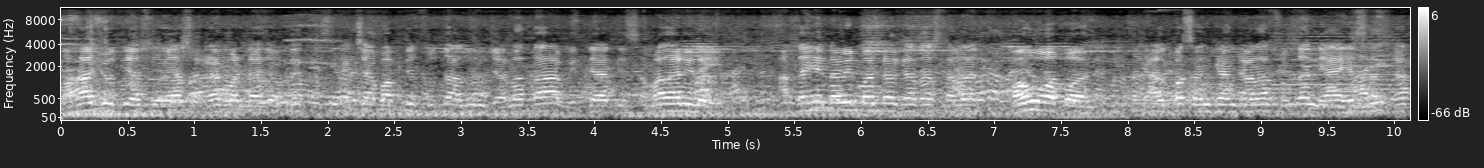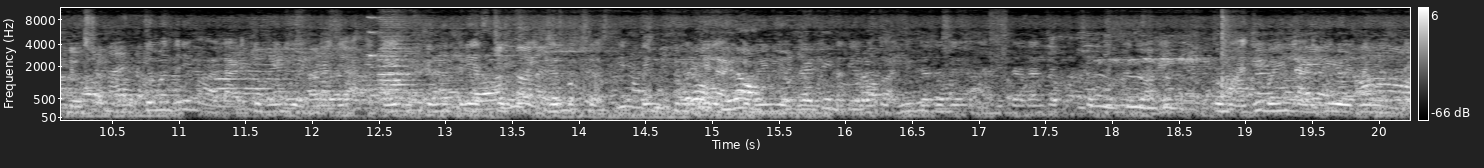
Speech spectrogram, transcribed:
महाज्योती असो या सगळ्या मंडळाच्या बाबतीत त्याच्या बाबतीत सुद्धा अजून जनता विद्यार्थी समाधानी नाही. आता हे नवीन मंडळ करत असताना पाहू आपण की अल्पसंख्याकांना सुद्धा न्याय हे सरकार देऊ शकतो. मुख्यमंत्री लाडकी बहीण योजना जी आहे ते मुख्यमंत्री असतील किंवा इतर पक्ष असतील ते मुख्यमंत्री लाडकी बहीण योजना म्हणतात. परंतु अजितदादा अजितदादांचा पक्ष पूर्ण जो आहे तो माझी बहीण लाडकी योजना म्हणते.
